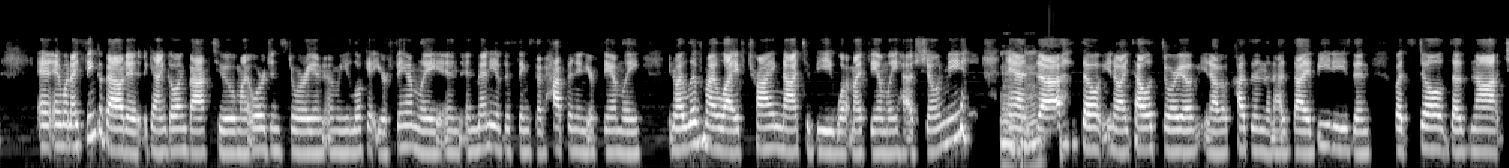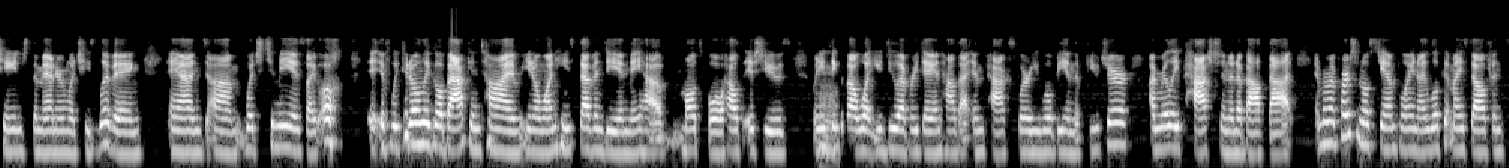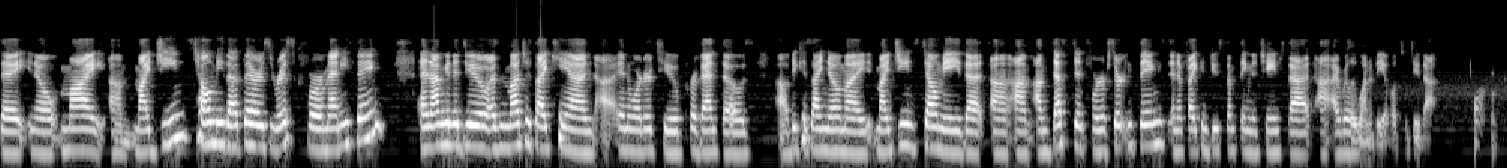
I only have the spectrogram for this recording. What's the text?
And, and, when I think about it, again, going back to my origin story, and, and when you look at your family and, and many of the things that happen in your family, you know, I live my life trying not to be what my family has shown me. Mm-hmm. And uh, so, you know, I tell a story of, you know, I have a cousin that has diabetes and, but still does not change the manner in which he's living. And um, which to me is like, oh, if we could only go back in time, you know, when he's 70 and may have multiple health issues, when you mm. think about what you do every day and how that impacts where you will be in the future, I'm really passionate about that. And from a personal standpoint, I look at myself and say, you know, my um, my genes tell me that there's risk for many things, and I'm going to do as much as I can uh, in order to prevent those uh, because I know my my genes tell me that uh, I'm, I'm, destined for certain things, and if I can do something to change that, I really want to be able to do that.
